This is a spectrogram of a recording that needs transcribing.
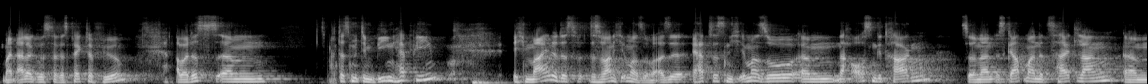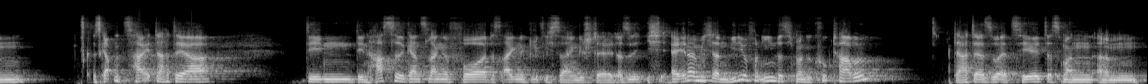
mein allergrößter Respekt dafür. Aber das, ähm, das mit dem Being Happy, ich meine, das, das war nicht immer so. Also er hat das nicht immer so ähm, nach außen getragen, sondern es gab mal eine Zeit lang, ähm, es gab eine Zeit, da hat er den, den Hassel ganz lange vor das eigene Glücklichsein gestellt. Also ich erinnere mich an ein Video von ihm, das ich mal geguckt habe. Da hat er so erzählt, dass man, ähm,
